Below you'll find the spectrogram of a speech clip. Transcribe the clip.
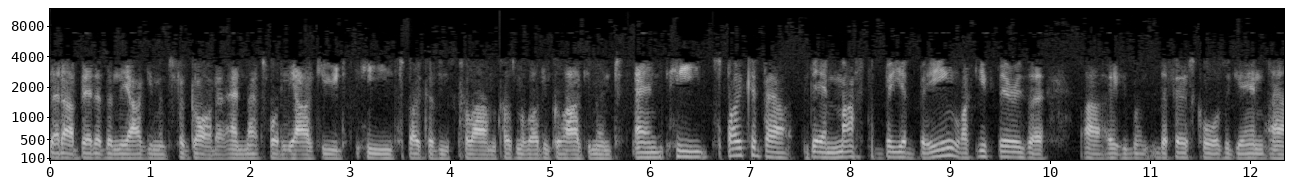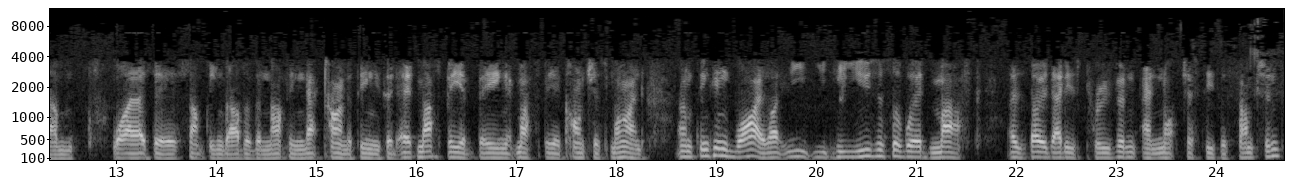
that are better than the arguments for God? And that's what he argued. He spoke of his Kalam cosmological argument, and he spoke about there must be a being, like if there is a uh, the first cause again, um, why is there something rather than nothing, that kind of thing. He said, it must be a being, it must be a conscious mind. I'm thinking, why? Like, he, he uses the word must as though that is proven and not just his assumption.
